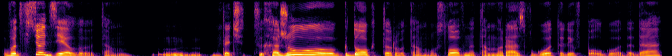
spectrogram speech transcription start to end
вот все делаю там, значит, хожу к доктору, там, условно, там, раз в год или в полгода, да,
